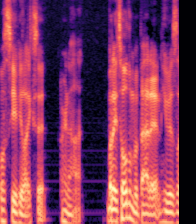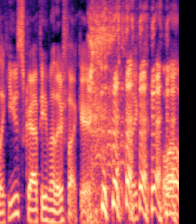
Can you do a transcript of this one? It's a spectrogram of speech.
we'll see if he likes it or not. But I told him about it, and he was like, "You scrappy motherfucker." like, well,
